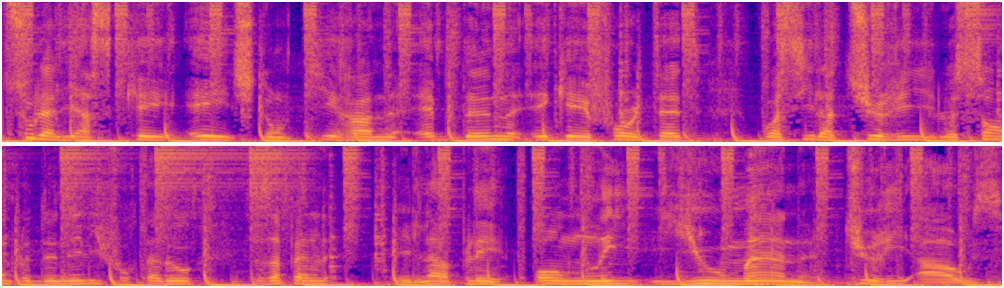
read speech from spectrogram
sous l'alias KH, donc Kiran Ebden et Fortet. Voici la tuerie, le sample de Nelly Furtado. Ça s'appelle, il l'a appelé Only Human Tuerie House.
